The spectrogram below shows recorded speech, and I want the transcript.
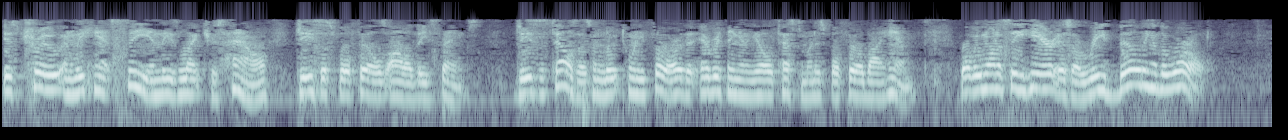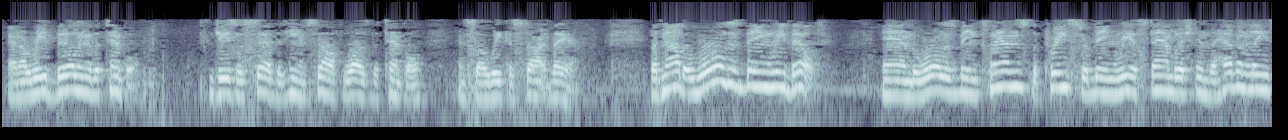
It's true, and we can't see in these lectures how Jesus fulfills all of these things. Jesus tells us in Luke 24 that everything in the Old Testament is fulfilled by Him. What we want to see here is a rebuilding of the world and a rebuilding of the temple. Jesus said that He Himself was the temple, and so we could start there. But now the world is being rebuilt, and the world is being cleansed. The priests are being reestablished in the heavenlies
